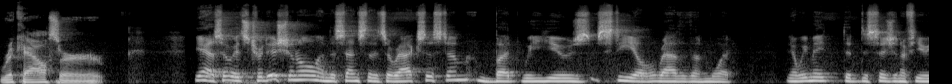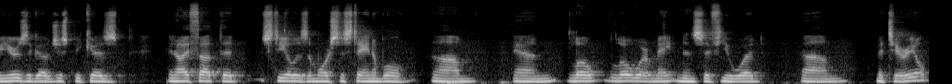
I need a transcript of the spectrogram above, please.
rick house or Yeah, so it's traditional in the sense that it's a rack system, but we use steel rather than wood. You know, we made the decision a few years ago just because you know, I thought that steel is a more sustainable um, and low lower maintenance, if you would, um, material.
